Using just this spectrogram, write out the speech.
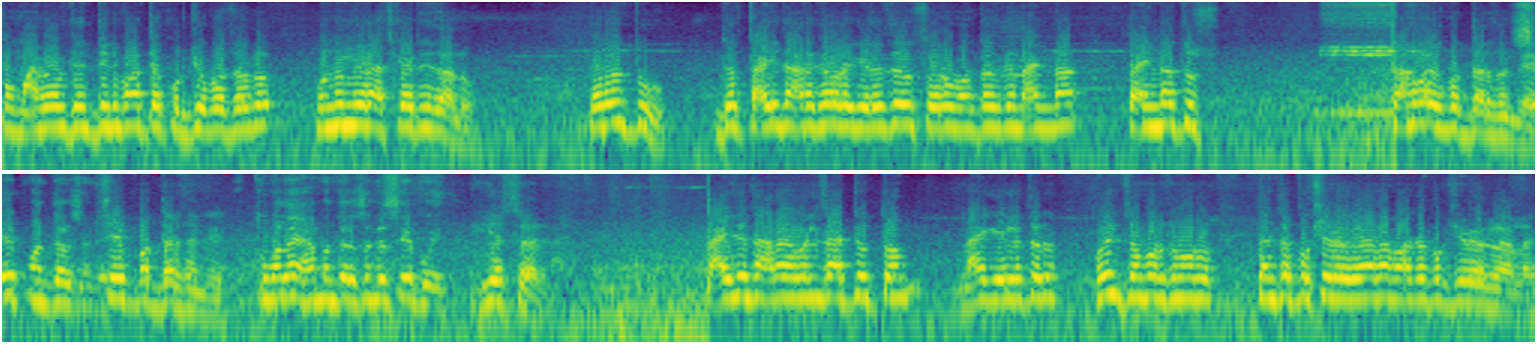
पण मायबाप जनतेने मला त्या खुर्चीवर बसवलं म्हणून मी राजकारणी झालो. परंतु जर ताई नारगावला गेलं तर सर्व म्हणतात की नाईंना ताईंना तो चांगला मतदारसंघ आहे. सेफ मतदारसंघ. सेफ मतदारसंघ आहे. तुम्हाला हा मतदारसंघ सेफ होईल. येस सर ताईचे नारायणवाडी जाते उत्तम. नाही गेलं तर होईल समोर समोर त्यांचा पक्ष वेगळा आला माझा पक्ष वेगळा आलाय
